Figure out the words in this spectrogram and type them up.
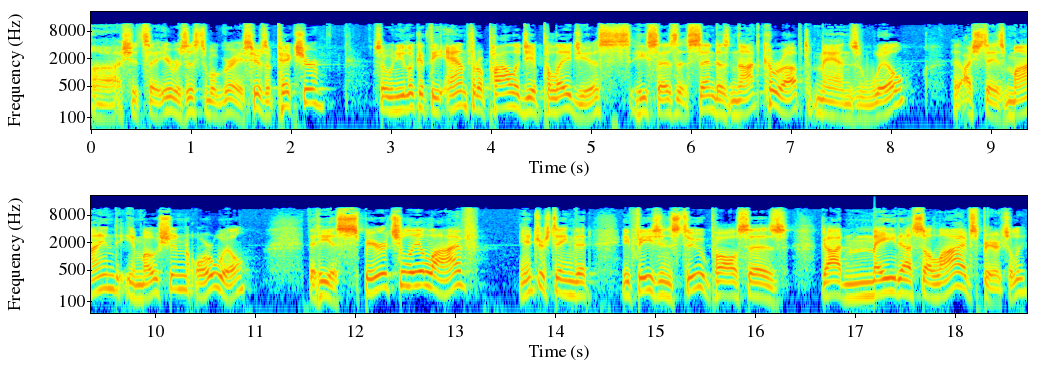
Uh, I should say irresistible grace. Here's a picture. So when you look at the anthropology of Pelagius, he says that sin does not corrupt man's will. I should say his mind, emotion, or will. That he is spiritually alive Interesting that Ephesians 2, Paul says, God made us alive spiritually.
